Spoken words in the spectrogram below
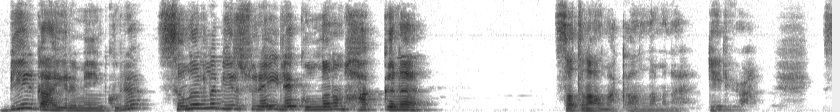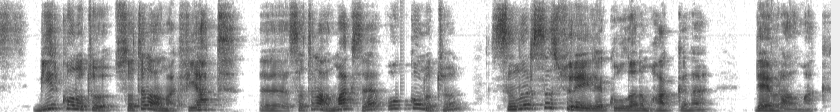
bir gayrimenkulü sınırlı bir süreyle kullanım hakkını satın almak anlamına geliyor. Bir konutu satın almak, fiyat e, satın almaksa o konutun sınırsız süreyle kullanım hakkını devralmak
